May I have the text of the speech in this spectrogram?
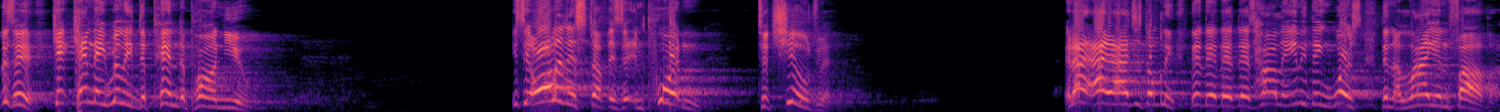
Listen, can, can they really depend upon you? You see, all of this stuff is important to children. And I, I, I just don't believe that there, there, there's hardly anything worse than a lying father.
